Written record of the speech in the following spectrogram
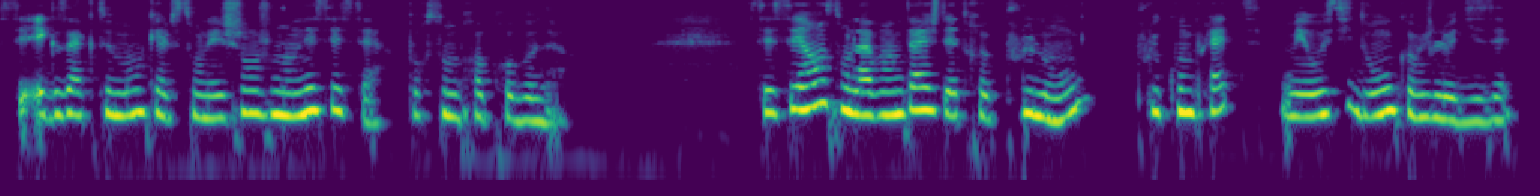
sait exactement quels sont les changements nécessaires pour son propre bonheur. Ces séances ont l'avantage d'être plus longues, plus complètes, mais aussi donc, comme je le disais,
